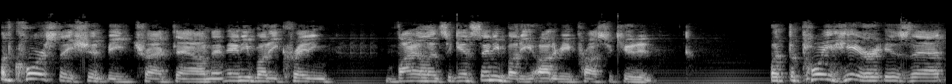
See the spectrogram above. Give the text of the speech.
Of course, they should be tracked down, and anybody creating violence against anybody ought to be prosecuted. But the point here is that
